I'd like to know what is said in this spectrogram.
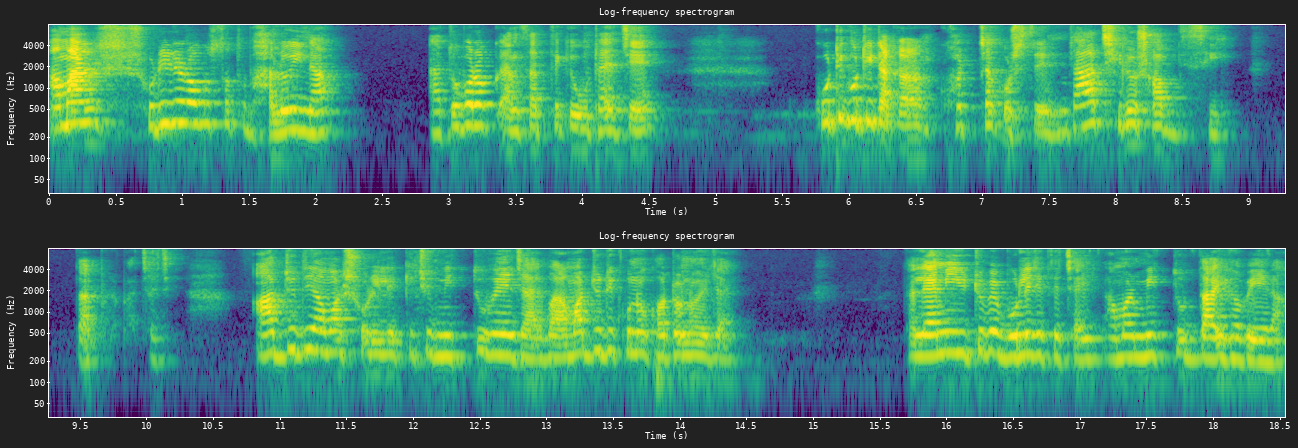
আমার শরীরের অবস্থা তো ভালোই না। এত বড় ক্যান্সার থেকে উঠাইছে কোটি কোটি টাকা খরচা করছে। যা ছিল সব দিছি। তারপরে বাঁচাছে আর যদি আমার শরীরে কিছু মৃত্যু হয়ে যায় বা আমার যদি কোনো ঘটনা হয়ে যায়, তাহলে আমি ইউটিউবে বলে যেতে চাই, আমার মৃত্যুর দায়ী হবে এরা।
